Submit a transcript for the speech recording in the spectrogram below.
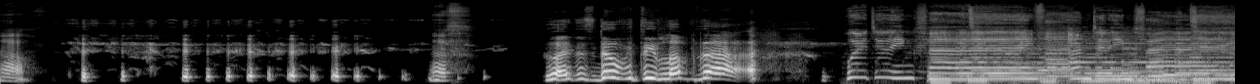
Oh. Ugh. Why does nobody love that? We're doing fine. I'm doing fine.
